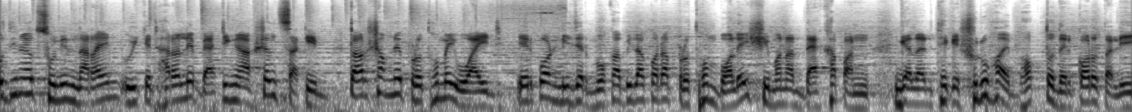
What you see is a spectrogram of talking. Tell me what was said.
অধিনায়ক সুনীল নারায়ণ উইকেট হারালে ব্যাটিংয়ে আসেন সাকিব। তার সামনে প্রথমেই ওয়াইড। এরপর নিজের মোকাবিলা করা প্রথম বলেই সীমানার দেখা পান। গ্যালারি থেকে শুরু হয় ভক্তদের করতালি।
